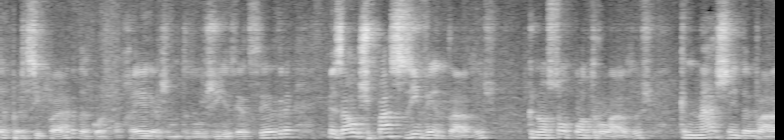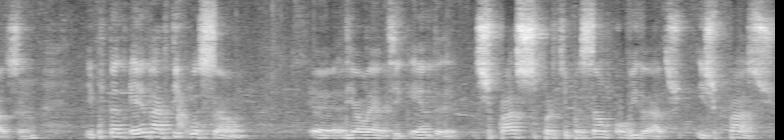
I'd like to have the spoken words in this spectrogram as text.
a participar, de acordo com regras, metodologias, etc. Mas há os espaços inventados, que não são controlados, que nascem da base e, portanto, é da articulação uh, dialética entre espaços de participação convidados e espaços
